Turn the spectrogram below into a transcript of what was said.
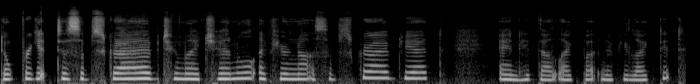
Don't forget to subscribe to my channel if you're not subscribed yet. And hit that like button if you liked it.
